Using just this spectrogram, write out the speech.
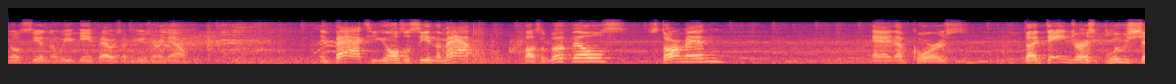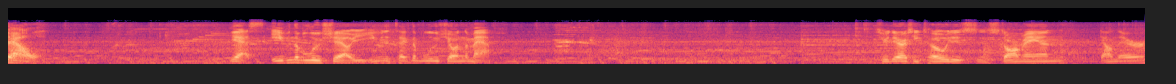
You'll see it on the Wii U Gamepad, which I'm using right now. In fact, you can also see in the map Possible Bills, Starman, and of course, the dangerous blue shell. Yes, even the blue shell. You even detect the blue shell on the map. So there I see Toad is, Starman down there.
